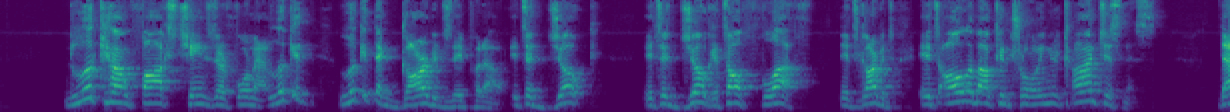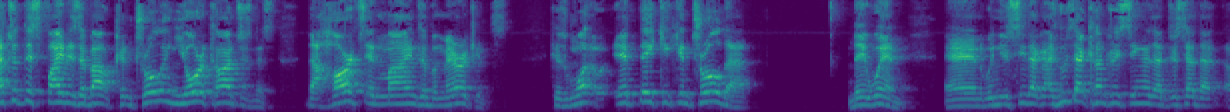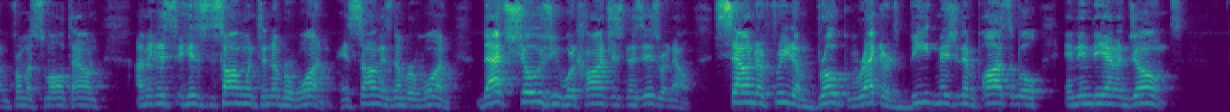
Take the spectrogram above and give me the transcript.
look how Fox changed their format. Look at look at the garbage they put out. It's a joke. It's a joke. It's all fluff. It's garbage. It's all about controlling your consciousness. That's what this fight is about, controlling your consciousness, the hearts and minds of Americans. Because if they can control that, they win. And when you see that guy, who's that country singer that just had that um, from a small town? I mean, his, his song went to number one. His song is number one. That shows you where consciousness is right now. Sound of Freedom broke records, beat Mission Impossible and Indiana Jones.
